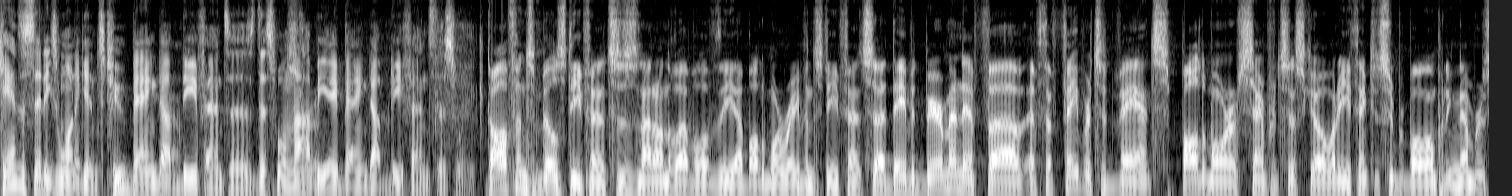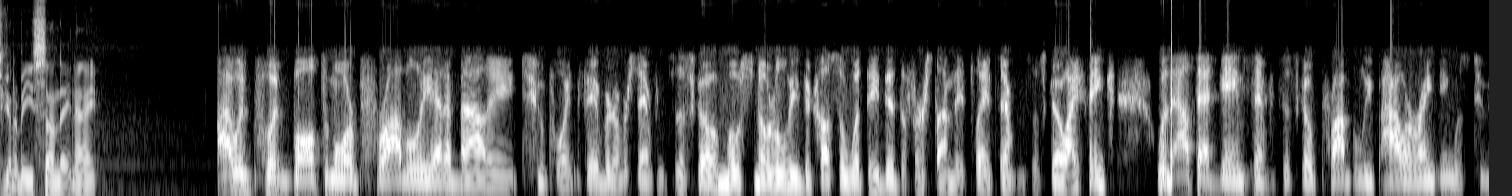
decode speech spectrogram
Kansas City's won against two banged up defenses. This will not be a banged up defense this week. Dolphins and Bills defense is not on the level of the uh, Baltimore Ravens defense. Uh, David Bearman, if uh, if the favorites advance, Baltimore, San Francisco, what do you think the Super Bowl opening number is going to be Sunday night? I would put Baltimore probably at about a two point favorite over San Francisco, most notably because of what they did the first time they played San Francisco. I think without that game, San Francisco probably power ranking was two,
